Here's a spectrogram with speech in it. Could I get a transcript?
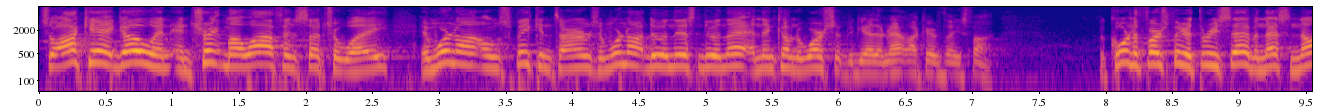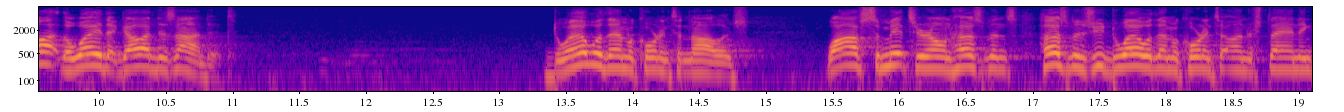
So I can't go and, and treat my wife in such a way, and we're not on speaking terms, and we're not doing this and doing that, and then come to worship together and act like everything's fine. According to 1 Peter 3 7, that's not the way that God designed it. Dwell with them according to knowledge. Wives, submit to your own husbands. Husbands, you dwell with them according to understanding.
